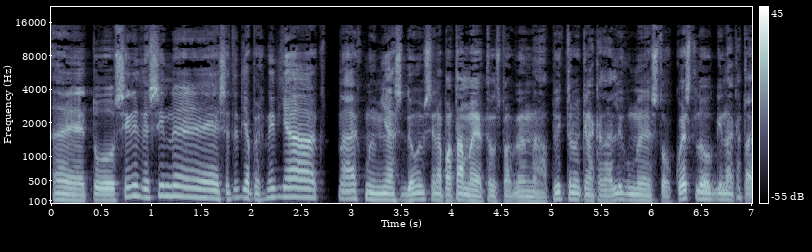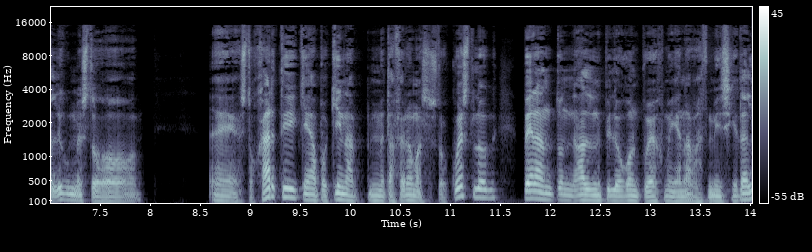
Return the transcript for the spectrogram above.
Ε, το σύνηθες είναι σε τέτοια παιχνίδια να έχουμε μια συντόμευση, να πατάμε τέλος πάντων ένα πλήκτρο και να καταλήγουμε στο questlog ή να καταλήγουμε στο, ε, στο χάρτη και από εκεί να μεταφερόμαστε στο questlog πέραν των άλλων επιλογών που έχουμε για να βαθμίσει κτλ.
